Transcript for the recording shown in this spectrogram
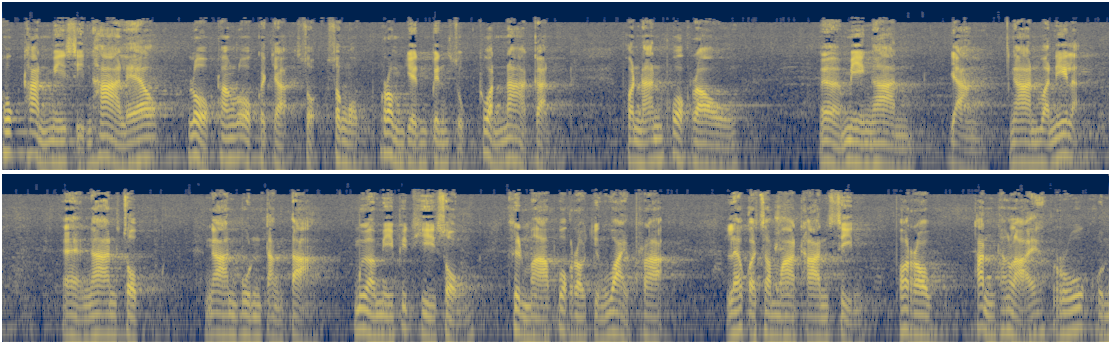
ทุกท่านมีศีลห้าแล้ว โลกทั้งโลกก็จะสสงบร่มเย็นเป็นสุขท่วนหน้ากัน เพราะนั้นพวกเรามีงานอย่างงานวันนี้แหละงานศพงานบุญต่างๆ เมื่อมีพิธีสงฆ์ขึ้นมาพวกเราจึงไหว้พระ แล้วก็สมาทานศีลเพราะเราท่านทั้งหลายรู้คุณ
